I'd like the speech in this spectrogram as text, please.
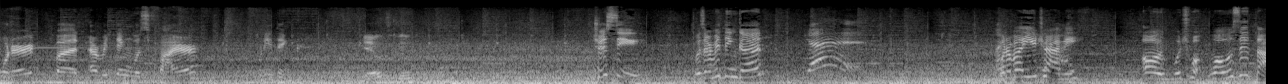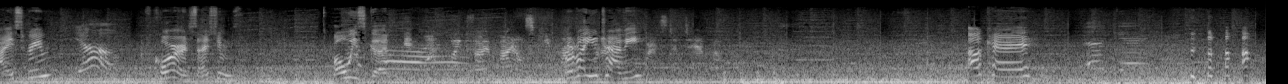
ordered, but everything was fire. What do you think? Yeah, it was good. Tristy, was everything good? Yeah. What about you, Travi? Oh, which one? What was it? The ice cream? Yeah. Of course, ice cream's always good. In 1.5 miles, keep What about you, Travi? west of Tampa. Okay.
